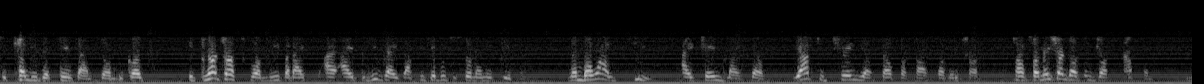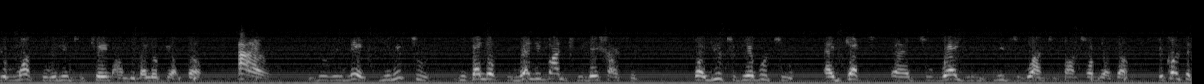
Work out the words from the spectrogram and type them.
to tell you the things I've done because it's not just for me, but I, I, I believe that it's applicable to so many people. Number one, see, I trained myself. You have to train yourself for transformation. Transformation doesn't just happen. You must be willing to train and develop yourself. How? You relate. You need to develop relevant relationships for you to be able to uh, get uh, to where you need to go and to transform yourself. Because the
